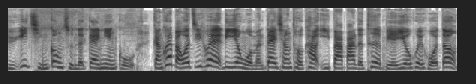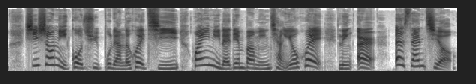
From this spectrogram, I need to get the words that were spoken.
与疫情共存的概念股，赶快把握机会，利用我们带枪投靠一八八的特别优惠活动，吸收你过去不良的晦气。欢迎你来电报名抢优惠，零二二三九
